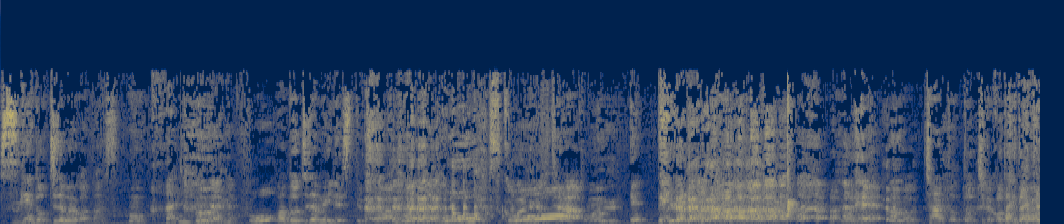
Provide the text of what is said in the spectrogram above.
すげえどっちでもよかったんです。はい。お。あどっちでもいいですって言ったらおおすごい言ったらえって言われたのであのちゃんとどっちか答えたいと思い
